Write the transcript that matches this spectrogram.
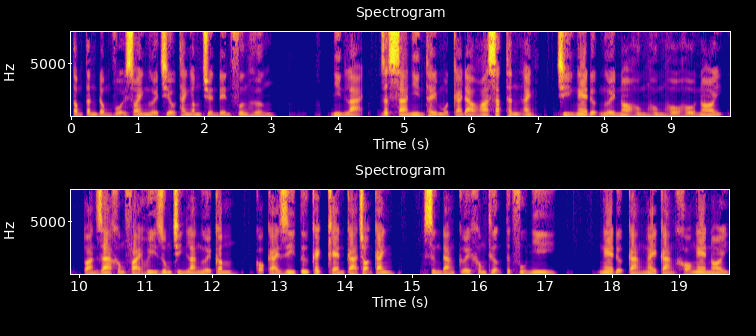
Tống Tân Đồng vội xoay người chiều thanh âm chuyển đến phương hướng. Nhìn lại, rất xa nhìn thấy một cái đào hoa sắc thân ảnh, chỉ nghe được người nọ hùng hùng hổ hổ nói, toàn ra không phải hủy dung chính là người câm, có cái gì tư cách khen cá chọn canh, xứng đáng cưới không thượng tức phụ nhi. Nghe được càng ngày càng khó nghe nói,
